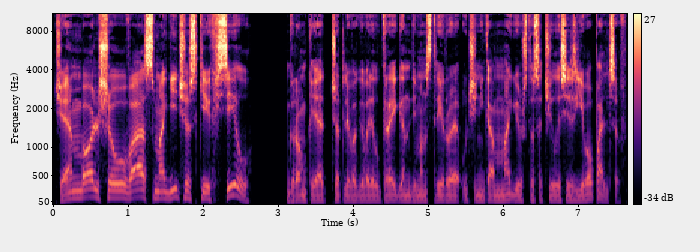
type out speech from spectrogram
«Чем больше у вас магических сил», — громко и отчетливо говорил Крейган, демонстрируя ученикам магию, что сочилось из его пальцев,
